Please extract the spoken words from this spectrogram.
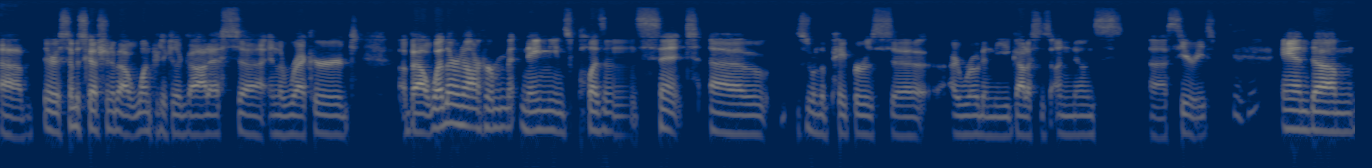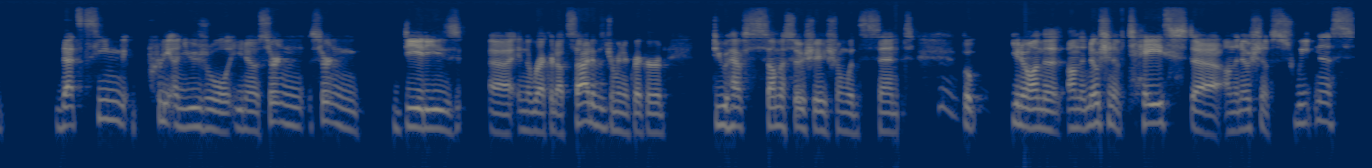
Um, there is some discussion about one particular goddess uh, in the record about whether or not her name means pleasant scent. Uh, this is one of the papers uh, I wrote in the Goddesses Unknown uh, series, mm-hmm. and um, that seemed pretty unusual. You know, certain certain deities uh, in the record outside of the Germanic record do have some association with scent, mm. but you know, on the on the notion of taste, uh, on the notion of sweetness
